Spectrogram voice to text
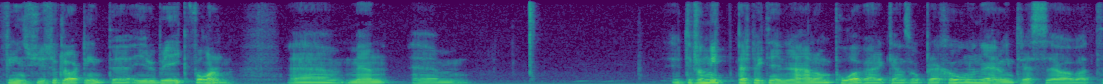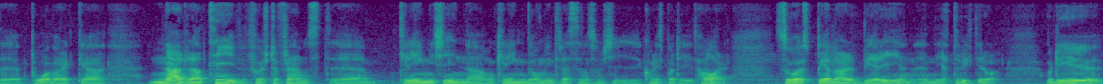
finns ju såklart inte i rubrikform. Eh, men ehm, utifrån mitt perspektiv när det handlar om påverkansoperationer och intresse av att eh, påverka narrativ först och främst eh, kring Kina och kring de intressen som kommunistpartiet har så spelar BRI en, en jätteviktig roll. Och det är ju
